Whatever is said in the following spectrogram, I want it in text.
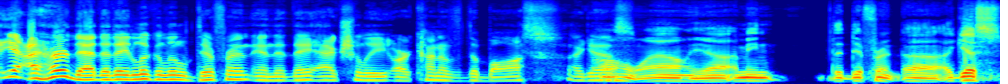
yeah, I heard that that they look a little different, and that they actually are kind of the boss. I guess. Oh wow, yeah. I mean, the different. Uh, I guess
